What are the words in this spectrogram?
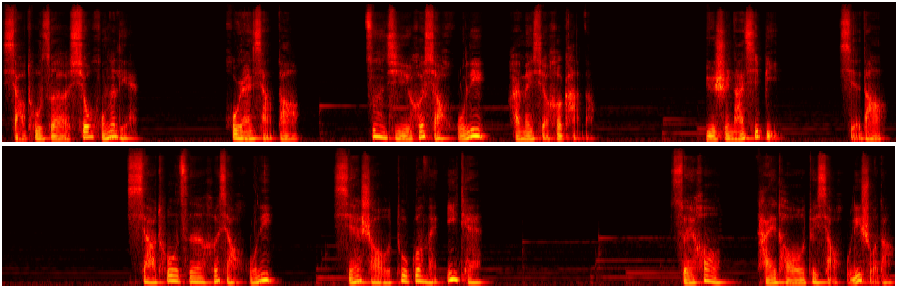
小兔子羞红了脸，忽然想到，自己和小狐狸还没写贺卡呢。于是拿起笔，写道：“小兔子和小狐狸，携手度过每一天。”随后，抬头对小狐狸说道：“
